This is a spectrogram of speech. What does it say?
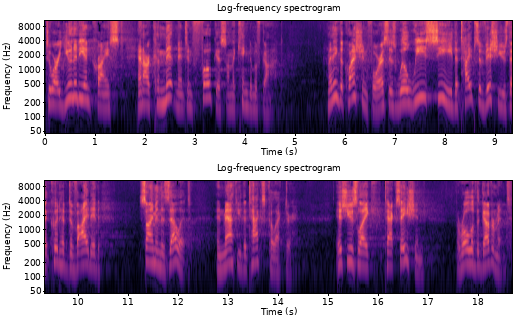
to our unity in Christ and our commitment and focus on the kingdom of God. And I think the question for us is will we see the types of issues that could have divided Simon the Zealot and Matthew the tax collector? Issues like taxation, the role of the government,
